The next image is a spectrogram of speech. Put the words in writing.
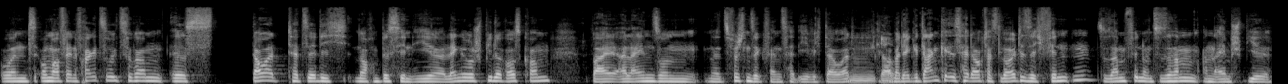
Und um auf deine Frage zurückzukommen, es dauert tatsächlich noch ein bisschen, ehe längere Spiele rauskommen, weil allein so ein, eine Zwischensequenz halt ewig dauert. Glaub Aber der Gedanke ist halt auch, dass Leute sich finden, zusammenfinden und zusammen an einem Spiel,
